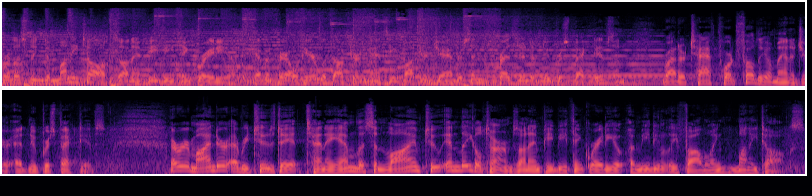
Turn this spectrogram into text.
For listening to Money Talks on MPB Think Radio. Kevin Farrell here with Dr. Nancy Lottridge Anderson, President of New Perspectives, and Ryder Taff, Portfolio Manager at New Perspectives. A reminder every Tuesday at 10 a.m., listen live to In Legal Terms on MPB Think Radio immediately following Money Talks.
